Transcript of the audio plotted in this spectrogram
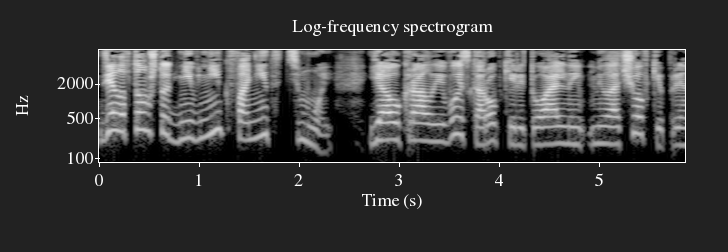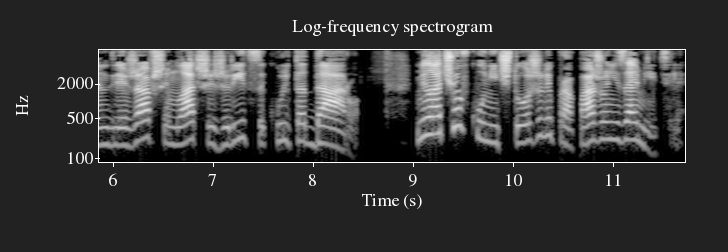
Дело в том, что дневник фонит тьмой. Я украла его из коробки ритуальной мелочевки, принадлежавшей младшей жрице культа Даро. Мелочевку уничтожили, пропажу не заметили.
